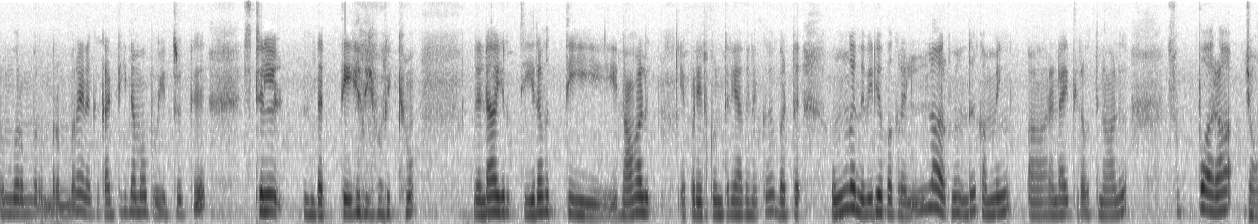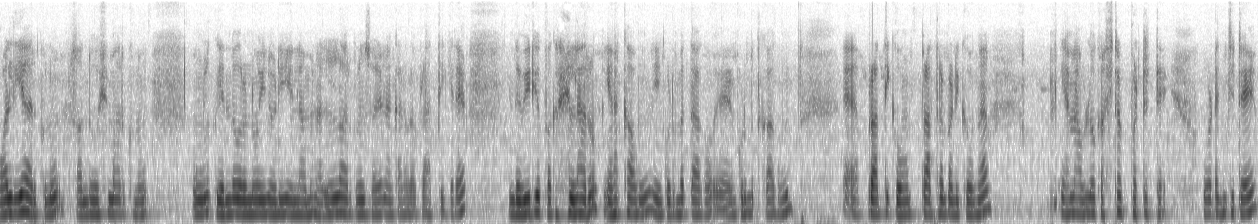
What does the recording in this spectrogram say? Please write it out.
ரொம்ப ரொம்ப ரொம்ப ரொம்ப எனக்கு கடினமாக போயிட்டுருக்கு ஸ்டில் இந்த தேதி வரைக்கும். ரெண்டாயிரத்தி இருபத்தி நாலு எப்படி இருக்குன்னு தெரியாது எனக்கு. பட் உங்கள் இந்த வீடியோ பார்க்குற எல்லாருக்குமே வந்து கம்மிங் ரெண்டாயிரத்தி இருபத்தி நாலு சூப்பராக ஜாலியாக இருக்கணும் சந்தோஷமாக இருக்கணும். உங்களுக்கு எந்த ஒரு நோய் நொடியும் இல்லாமல் நல்லா இருக்கணும்னு சொல்லி நான் கடவுளை பிரார்த்திக்கிறேன். இந்த வீடியோ பார்க்குற எல்லாரும் எனக்காகவும் என் குடும்பத்தாகவும் என் குடும்பத்துக்காகவும் பிரார்த்திக்கவும் பிரார்த்தனை பண்ணிக்கோங்க. ஏன்னா அவ்வளோ கஷ்டப்பட்டுட்டேன். உடஞ்சிட்டேன்.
